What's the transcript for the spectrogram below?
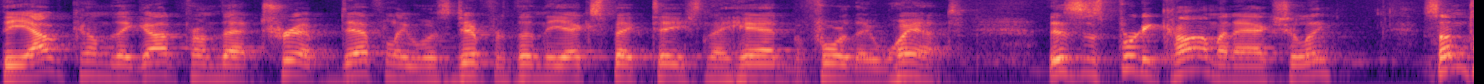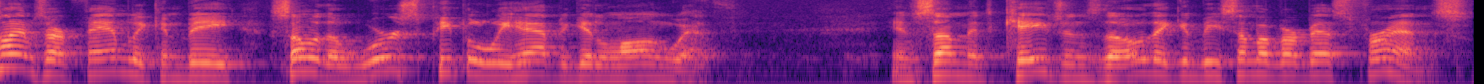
The outcome they got from that trip definitely was different than the expectation they had before they went. This is pretty common, actually. Sometimes our family can be some of the worst people we have to get along with. In some occasions, though, they can be some of our best friends.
